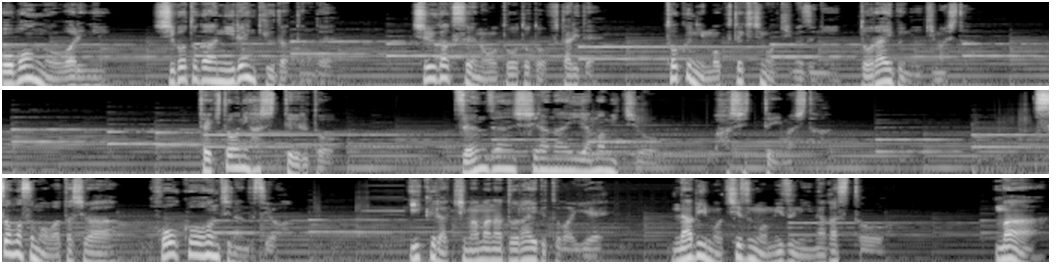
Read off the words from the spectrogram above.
お盆の終わりに仕事が2連休だったので、中学生の弟と2人で、特に目的地も決めずにドライブに行きました。適当に走っていると、全然知らない山道を走っていました。そもそも私は方向音痴なんですよ。いくら気ままなドライブとはいえ、ナビも地図も見ずに流すと、まあ、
